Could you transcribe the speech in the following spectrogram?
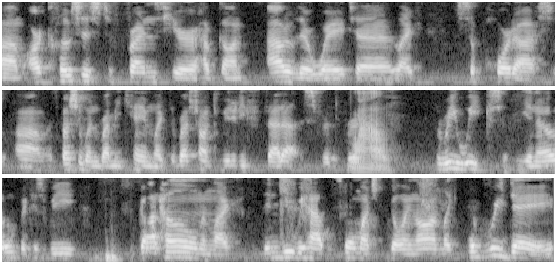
Um, our closest friends here have gone out of their way to like support us, um, especially when Remy came. Like the restaurant community fed us for the first wow. three weeks, you know, because we got home and like they knew we had so much going on. Like every day,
